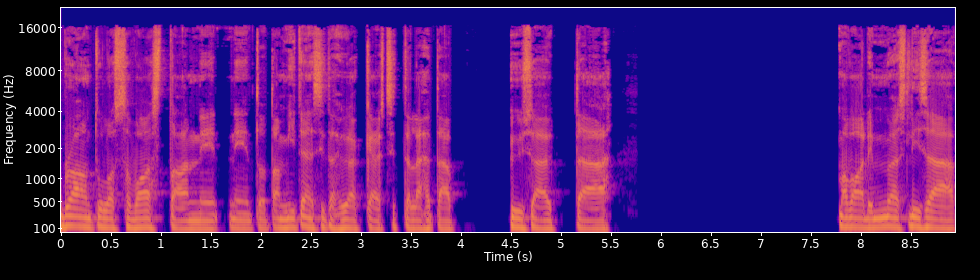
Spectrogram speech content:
Brown tulossa vastaan, niin, niin tota, miten sitä hyökkäystä sitten lähdetään pysäyttää. Mä vaadin myös lisää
